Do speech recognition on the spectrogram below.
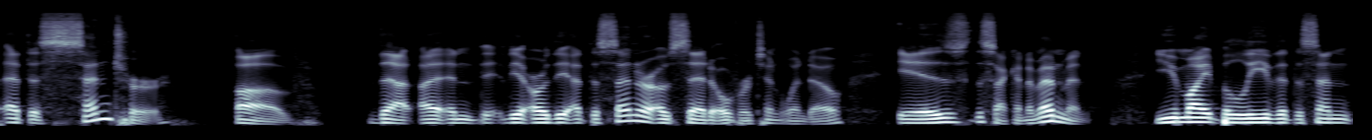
at the center of that, uh, and the, the, or the at the center of said Overton window is the Second Amendment you might believe that the sen-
